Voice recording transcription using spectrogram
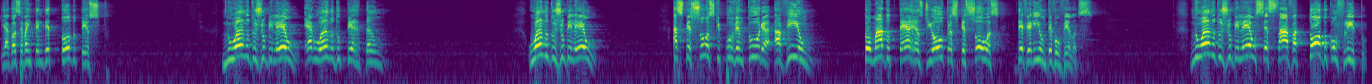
E agora você vai entender todo o texto. No ano do jubileu era o ano do perdão. O ano do jubileu as pessoas que porventura haviam tomado terras de outras pessoas deveriam devolvê-las. No ano do jubileu cessava todo conflito.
